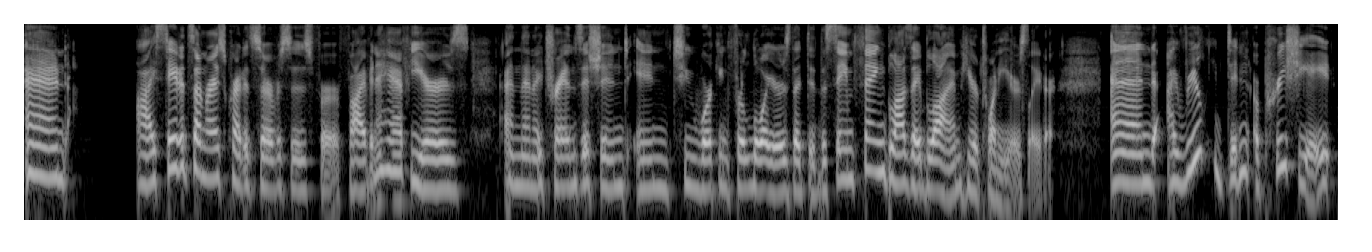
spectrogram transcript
And I stayed at Sunrise Credit Services for five and a half years, and then I transitioned into working for lawyers that did the same thing, blase blah. I'm here 20 years later. And I really didn't appreciate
